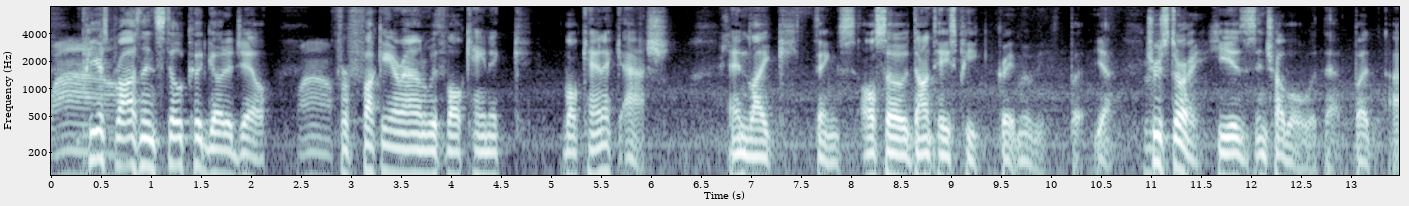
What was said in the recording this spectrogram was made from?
Wow. Pierce Brosnan still could go to jail Wow. for fucking around with volcanic volcanic ash and like things. Also Dante's Peak, great movie. But yeah, true story. He is in trouble with that. But uh,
